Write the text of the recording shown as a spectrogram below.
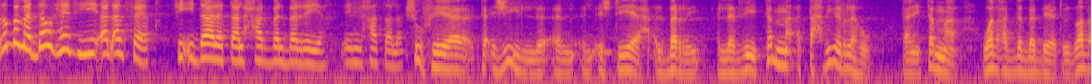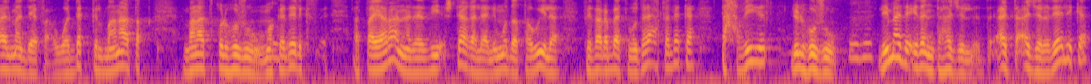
ربما دور هذه الأنفاق في إدارة الحرب البرية إن حصلت. شوف هي تأجيل الإجتياح البري الذي تم التحضير له يعني تم وضع الدبابات ووضع المدافع ودك المناطق مناطق الهجوم وكذلك الطيران الذي اشتغل لمدة طويلة في ضربات متلاحقة ذاك تحضير للهجوم. لماذا إذا تاجل تأجل ذلك؟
